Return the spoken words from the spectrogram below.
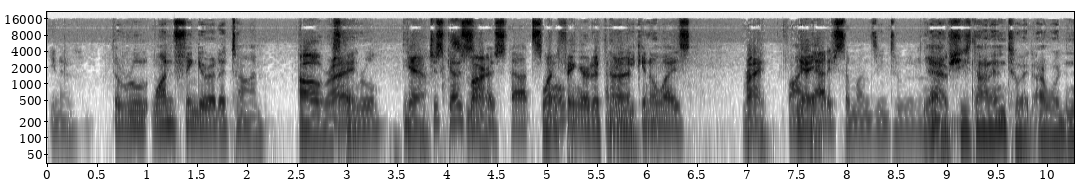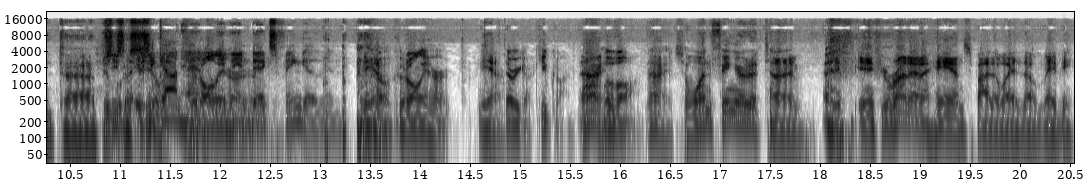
you know the rule one finger at a time. oh That's right, the rule. Yeah, Just go smart. slow. Start small. One finger at a I time. I mean, you can always right. find yeah, out you- if someone's into it. Or Yeah, not. if she's not into it, I wouldn't. Uh, She's, if you it. can't handle only an hurt her. index finger, then Yeah. It could only hurt. yeah. There we go. Keep going. All right. Move on. All right. So one finger at a time. And if and if you run out of hands, by the way, though, maybe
